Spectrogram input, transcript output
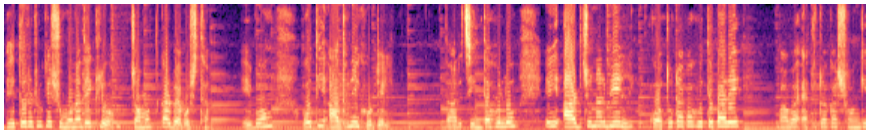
ভেতরে ঢুকে সুমনা দেখল চমৎকার ব্যবস্থা এবং অতি আধুনিক হোটেল। তার চিন্তা হলো, এই আটজনার বিল কত টাকা হতে পারে? বাবা এত টাকা সঙ্গে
